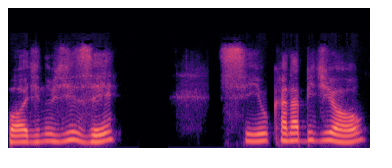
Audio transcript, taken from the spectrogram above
pode nos dizer se o canabidiol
